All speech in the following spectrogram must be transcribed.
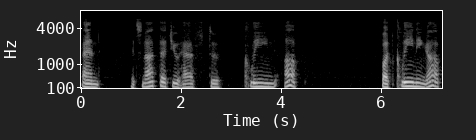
And it's not that you have to clean up, but cleaning up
